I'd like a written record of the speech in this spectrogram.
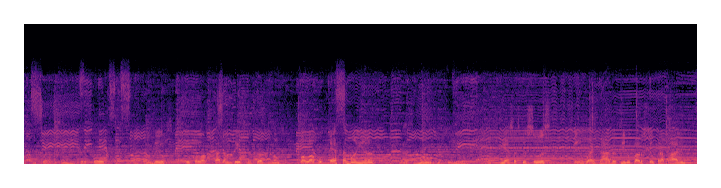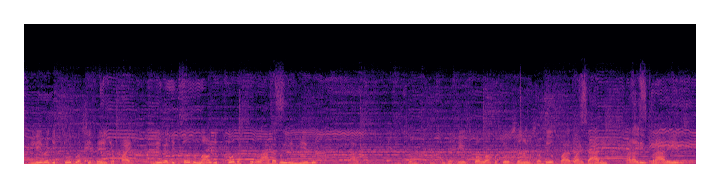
e o coração do teu povo. Então, Deus, eu coloco cada um deles nas tuas mãos, coloco essa manhã nas mãos do Senhor, e que essas pessoas sejam guardadas, vindo para o seu trabalho, livra de todo acidente, ó Pai, livra de todo mal, de toda cilada do inimigo, encontro com a vida deles. Coloca os teus anjos, ó Deus, para guardarem, para livrar eles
